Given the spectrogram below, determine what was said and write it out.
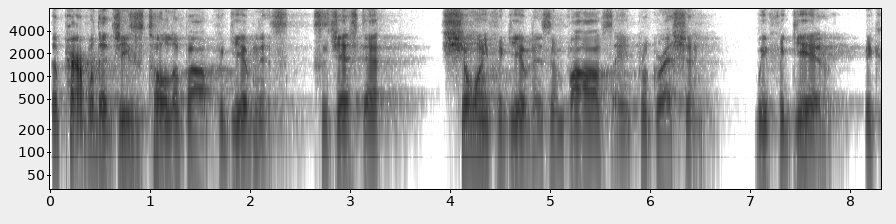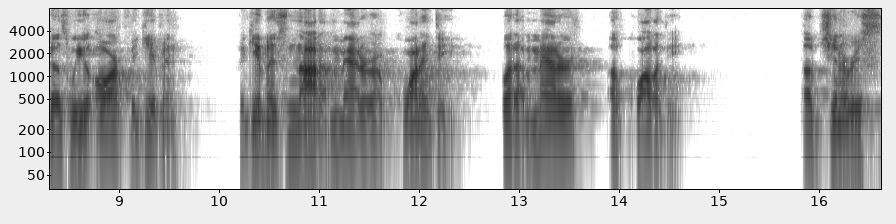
The parable that Jesus told about forgiveness suggests that showing forgiveness involves a progression. We forgive because we are forgiven. Forgiveness is not a matter of quantity, but a matter of quality, of generous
